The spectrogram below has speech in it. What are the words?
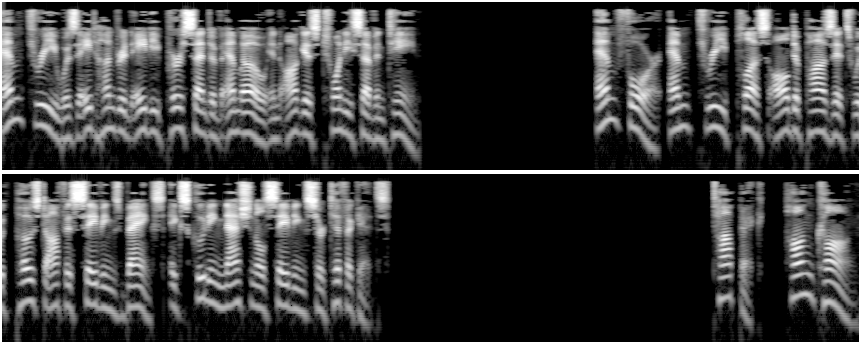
M3 was 880% of MO in August 2017 M4, M3 plus all deposits with post office savings banks excluding national savings certificates. Hong Kong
